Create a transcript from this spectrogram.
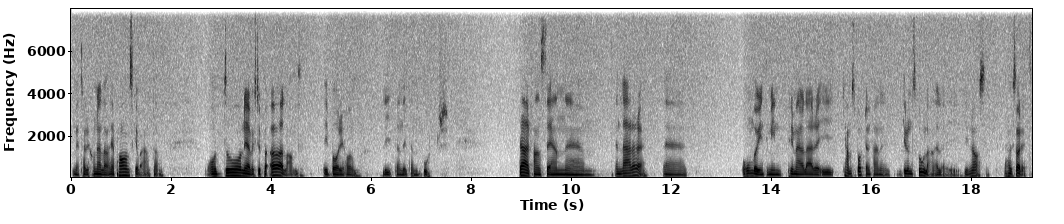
mer traditionella japanska varianten. Och då när jag växte upp på Öland i Borgholm, liten, liten ort. Där fanns det en, eh, en lärare. Eh, och hon var ju inte min primära lärare i kampsporten utan i grundskolan eller i gymnasiet, i högstadiet.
